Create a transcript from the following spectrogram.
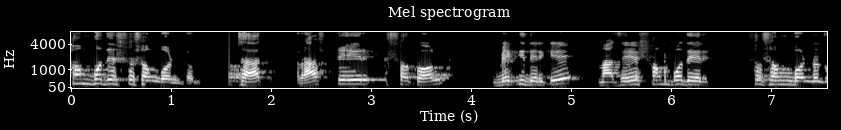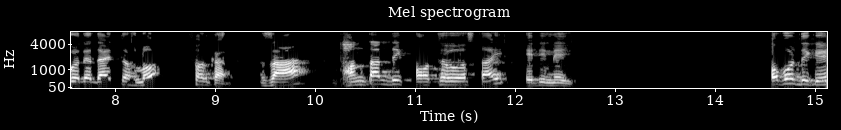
সম্পদের সুষম বন্টন অর্থাৎ রাষ্ট্রের সকল ব্যক্তিদেরকে মাঝে সম্পদের সুষম বন্টন করে দেওয়ার দায়িত্ব হলো সরকার, যা ধনতান্ত্রিক অর্থ ব্যবস্থায় এটি নেই। অপরদিকে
